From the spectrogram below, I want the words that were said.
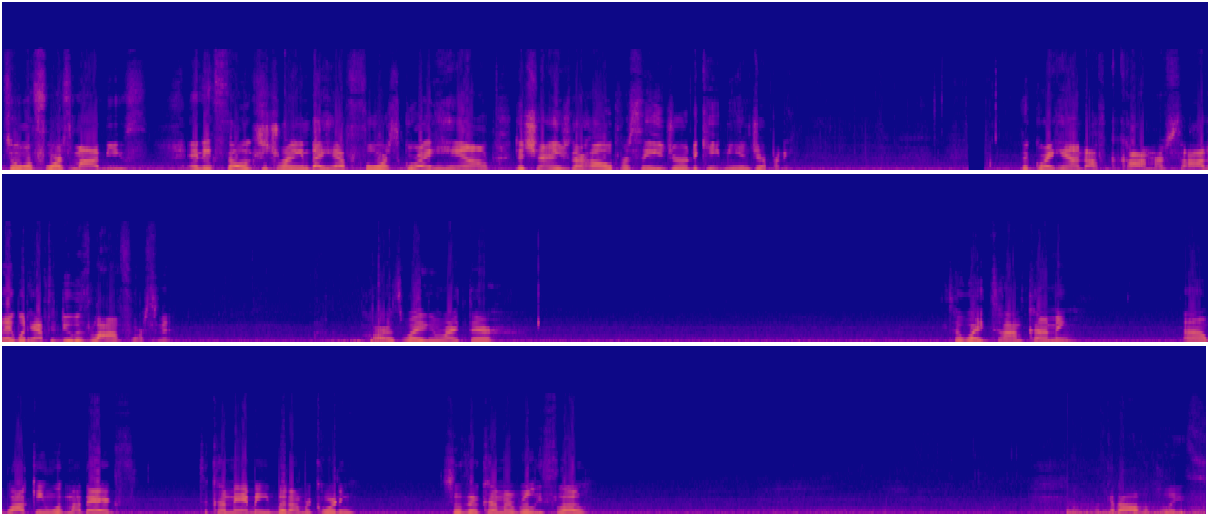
to enforce my abuse. And it's so extreme, they have forced Greyhound to change their whole procedure to keep me in jeopardy. The Greyhound off Commerce, all they would have to do is law enforcement. Car's waiting right there. To wait till I'm coming, uh, walking with my bags to come at me, but I'm recording. So they're coming really slow. Can at all the police.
